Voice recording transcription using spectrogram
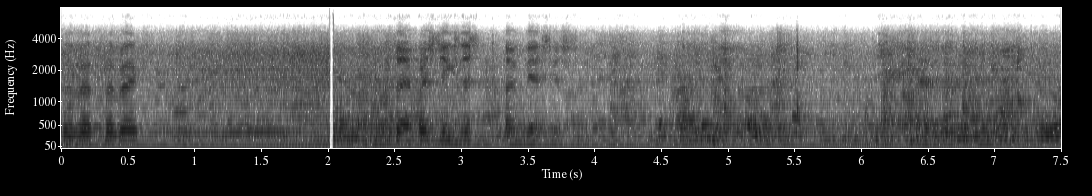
Sylwester Byk? Co, ja weź nie grzesz, tak wiesz jeszcze. Bo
